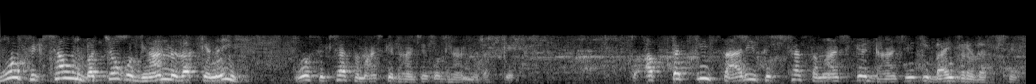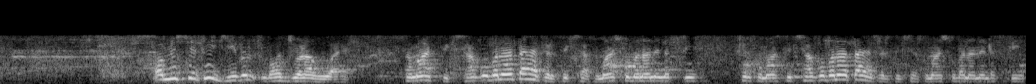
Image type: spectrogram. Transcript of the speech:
वो शिक्षा उन बच्चों को ध्यान में रख के नहीं, वो शिक्षा समाज के ढांचे को ध्यान में रख के। तो अब तक की सारी शिक्षा समाज के ढांचे की बाई प्रोडक्ट है। और निश्चित ही जीवन बहुत जुड़ा हुआ है। समाज शिक्षा को बनाता है, फिर शिक्षा समाज को बनाने लगती है। फिर समाज शिक्षा को बनाता है, फिर शिक्षा समाज को बनाने लगती है।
